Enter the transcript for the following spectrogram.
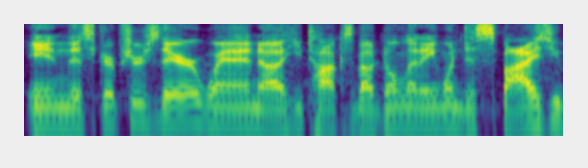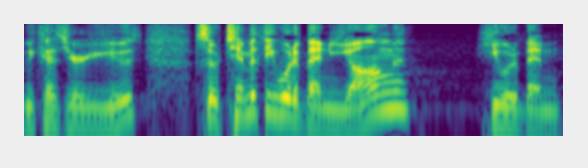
in the scriptures there when uh, he talks about don't let anyone despise you because you're youth. So Timothy would have been young. He would have been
